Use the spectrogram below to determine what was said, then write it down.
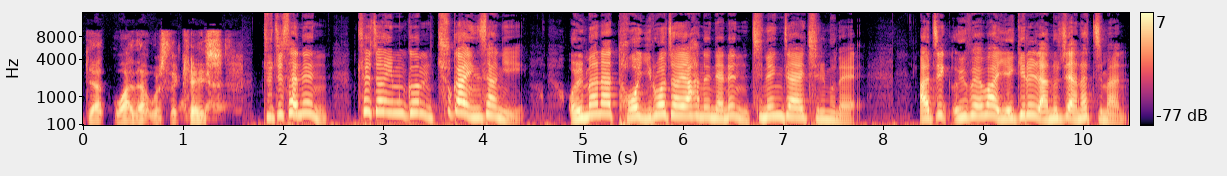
get why that was the case. 주지사는 최저임금 추가 인상이 얼마나 더 이루어져야 하느냐는 진행자의 질문에 아직 의회와 얘기를 나누지 않았지만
